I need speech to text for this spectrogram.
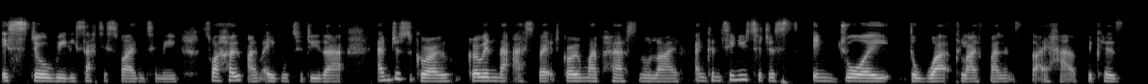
is still really satisfying to me. So I hope I'm able to do that and just grow, grow in that aspect, grow in my personal life and continue to just enjoy the work life balance that I have because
